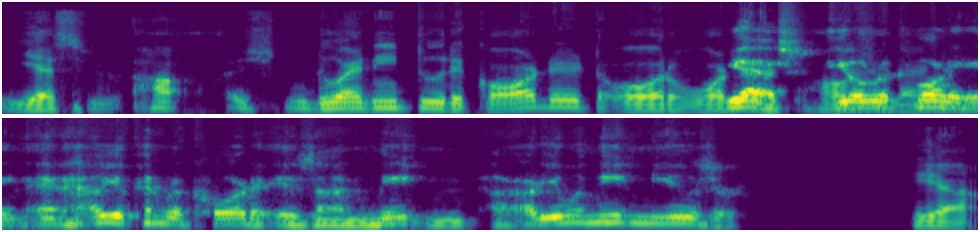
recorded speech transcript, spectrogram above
Yes. How do I need to record it or what? Yes, you'll record it. And, and how you can record it is on Meetn. Uh, Are you a Meetn user? Yeah.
